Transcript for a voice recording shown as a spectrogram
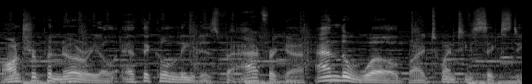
entrepreneurial ethical leaders for Africa and the world by 2060.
